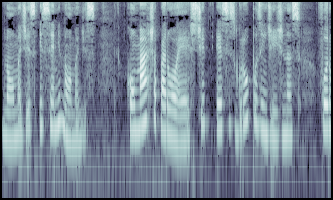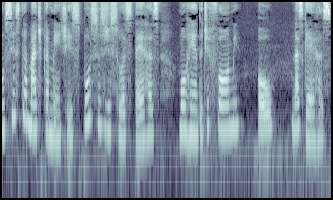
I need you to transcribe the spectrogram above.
nômades e seminômades. Com marcha para o oeste, esses grupos indígenas foram sistematicamente expulsos de suas terras, morrendo de fome ou nas guerras.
